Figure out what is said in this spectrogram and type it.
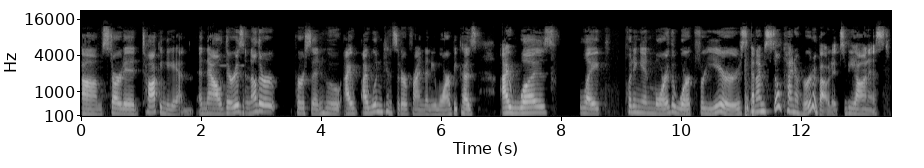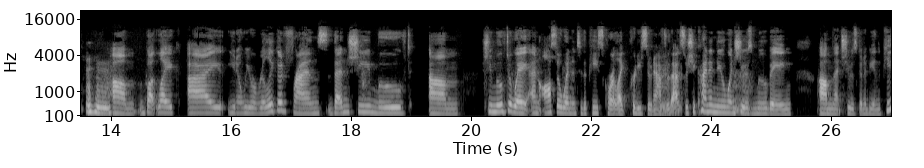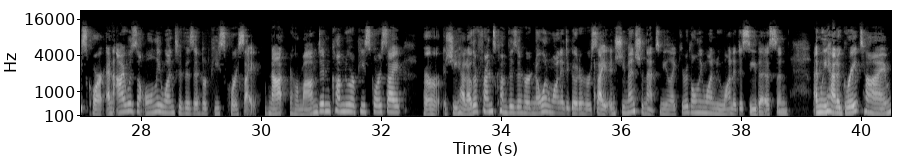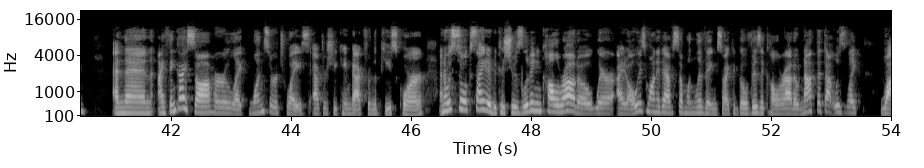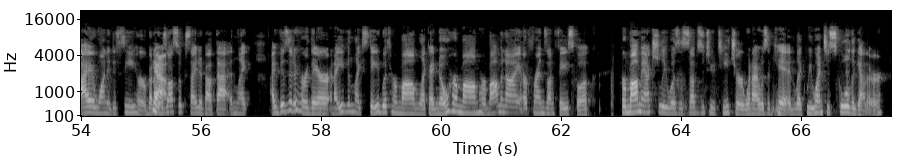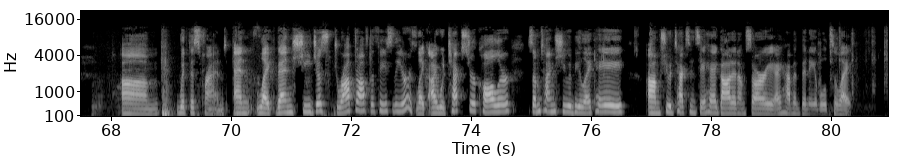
um, started talking again. And now there is another person who I I wouldn't consider a friend anymore because I was like putting in more of the work for years and i'm still kind of hurt about it to be honest mm-hmm. um, but like i you know we were really good friends then she moved um, she moved away and also went into the Peace Corps like pretty soon after that. So she kind of knew when she was moving um, that she was going to be in the Peace Corps. And I was the only one to visit her Peace Corps site. Not her mom didn't come to her Peace Corps site. Her she had other friends come visit her. No one wanted to go to her site, and she mentioned that to me, like you're the only one who wanted to see this. And and we had a great time. And then I think I saw her like once or twice after she came back from the Peace Corps. And I was so excited because she was living in Colorado where I'd always wanted to have someone living so I could go visit Colorado. Not that that was like why I wanted to see her, but yeah. I was also excited about that. And like I visited her there and I even like stayed with her mom. Like I know her mom. Her mom and I are friends on Facebook. Her mom actually was a substitute teacher when I was a kid. Like we went to school together um, with this friend. And like then she just dropped off the face of the earth. Like I would text her, call her. Sometimes she would be like, hey, um, she would text and say, hey, I got it. I'm sorry. I haven't been able to like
